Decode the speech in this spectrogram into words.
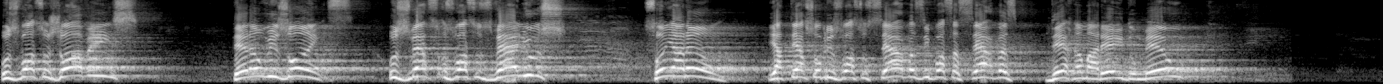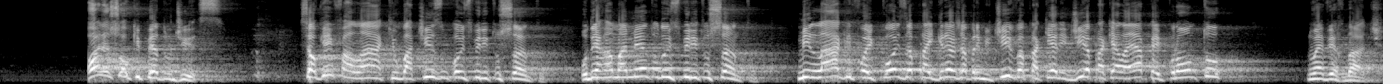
os vossos jovens terão visões, os, os vossos velhos sonharão, e até sobre os vossos servos e vossas servas derramarei do meu. Olha só o que Pedro diz. Se alguém falar que o batismo com o Espírito Santo, o derramamento do Espírito Santo, milagre foi coisa para a igreja primitiva, para aquele dia, para aquela época e pronto, não é verdade.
